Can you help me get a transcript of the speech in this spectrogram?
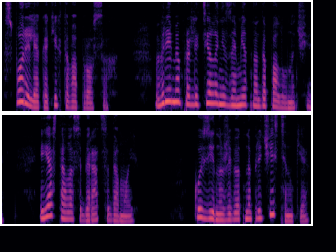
спорили о каких-то вопросах. Время пролетело незаметно до полуночи, и я стала собираться домой. Кузина живет на Причистенке,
